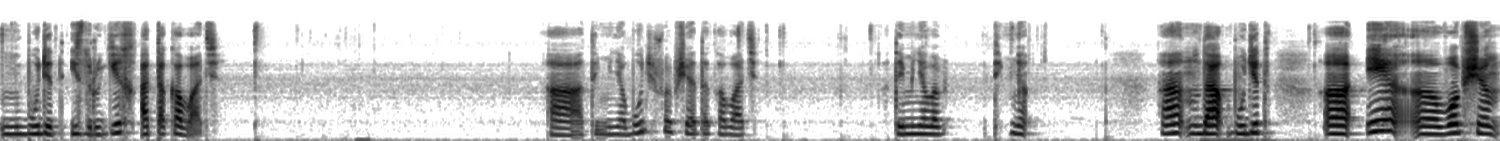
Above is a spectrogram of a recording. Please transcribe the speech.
не будет из других атаковать. А ты меня будешь вообще атаковать? А ты меня... Ты меня а, ну да, будет. А, и, а, в общем,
